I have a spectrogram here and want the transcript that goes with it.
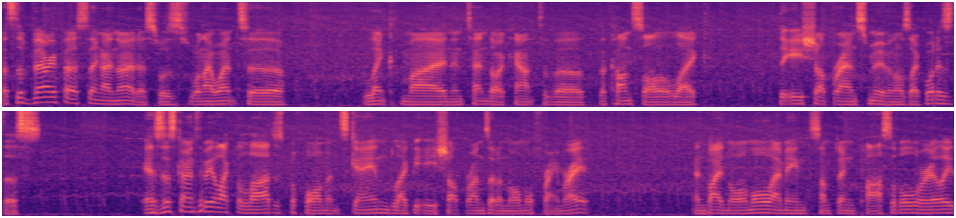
That's the very first thing I noticed was when I went to link my Nintendo account to the, the console, like, the eShop ran smooth, and I was like, what is this? Is this going to be like the largest performance gain, like the eShop runs at a normal frame rate? And by normal, I mean something possible, really.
